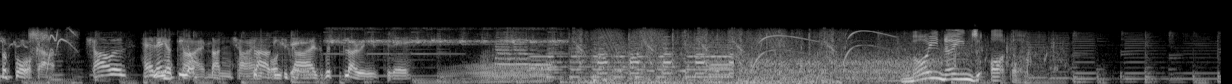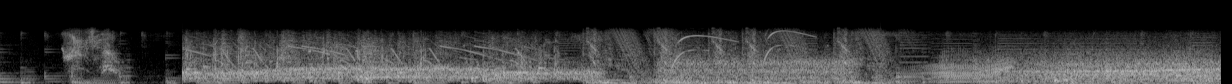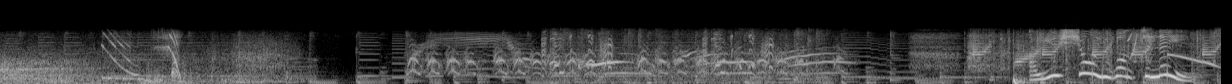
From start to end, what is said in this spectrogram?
The forecast. Showers, plenty of time, sunshine, cloudy skies with flurries today. My name's Otto. Are you sure you want to leave?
